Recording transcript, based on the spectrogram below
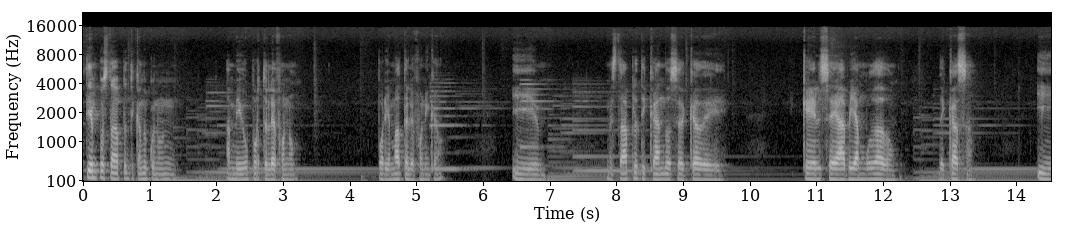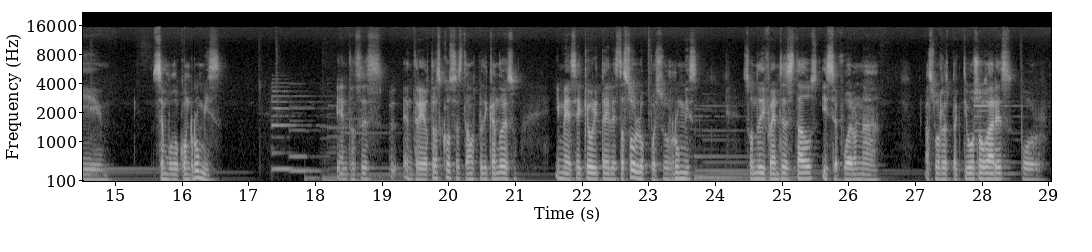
tiempo estaba platicando con un amigo por teléfono, por llamada telefónica, y me estaba platicando acerca de que él se había mudado de casa y se mudó con roomies. Entonces, entre otras cosas, estamos platicando eso. Y me decía que ahorita él está solo, pues sus roomies son de diferentes estados y se fueron a, a sus respectivos hogares por,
